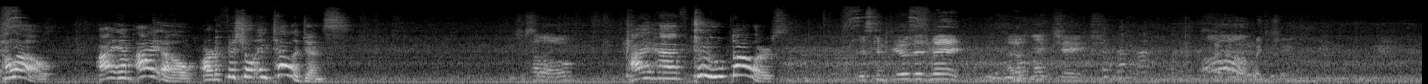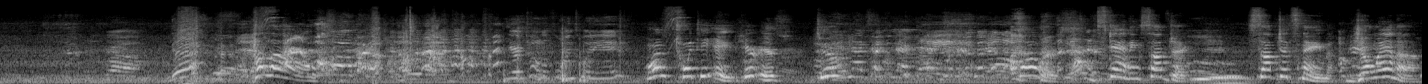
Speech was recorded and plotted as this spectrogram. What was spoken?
Hello! I am I-O, artificial intelligence. Hello. I have two dollars. This confuses me. I don't like change. oh. I don't Like change. Bruh. Hello! Your total 128? 128. Here is two I'm not touching that dollars. Scanning subject. Subject's name, Joanna.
